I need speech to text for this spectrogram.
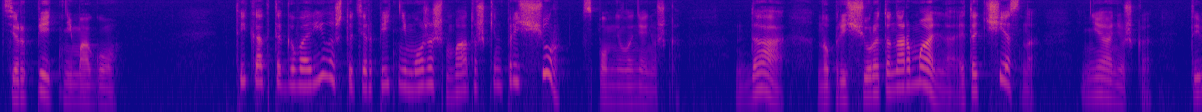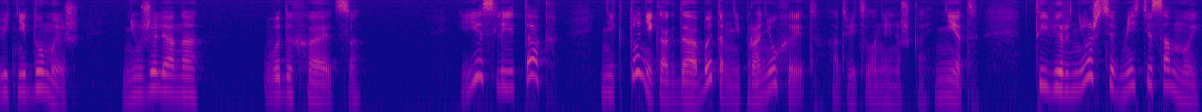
Терпеть не могу». «Ты как-то говорила, что терпеть не можешь матушкин прищур», — вспомнила нянюшка. «Да, но прищур это нормально, это честно. Нянюшка, ты ведь не думаешь, неужели она выдыхается?» «Если и так, никто никогда об этом не пронюхает», — ответила нянюшка. «Нет, ты вернешься вместе со мной.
